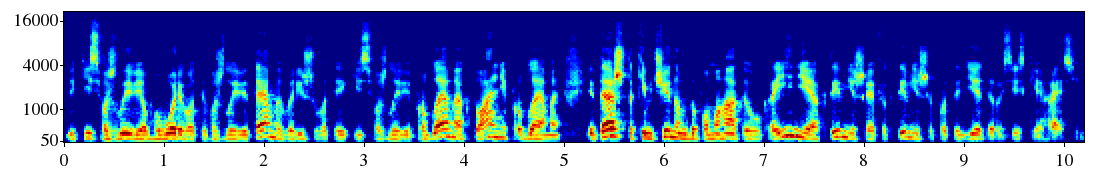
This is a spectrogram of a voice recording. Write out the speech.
якісь важливі обговорювати важливі теми, вирішувати якісь важливі проблеми, актуальні проблеми, і теж таким чином допомагати Україні активніше, ефективніше протидіяти російській агресії.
